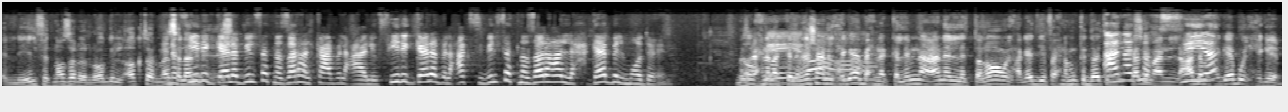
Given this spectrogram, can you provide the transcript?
اللي يلفت نظر الراجل أكتر مثلا مثلا في رجاله بيلفت نظرها الكعب العالي وفي رجالة بالعكس بيلفت نظرها الحجاب المودرن بس إحنا ما okay، اتكلمناش عن الحجاب آه. إحنا اتكلمنا عن التنوع والحاجات دي فاحنا ممكن دلوقتي نتكلم عن عدم الحجاب والحجاب.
